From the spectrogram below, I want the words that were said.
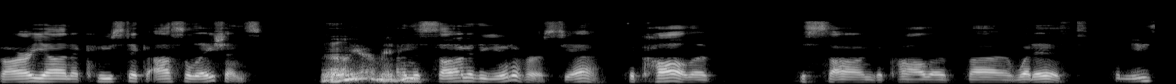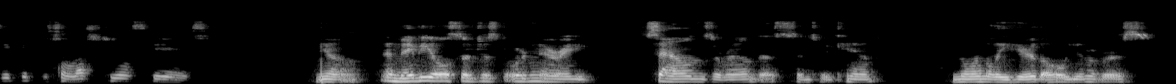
baryon acoustic oscillations. Oh yeah, maybe. And the song of the universe, yeah. The call of the song, the call of uh, what is. The music of the celestial spheres. Yeah, and maybe also just ordinary sounds around us since we can't normally hear the whole universe.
